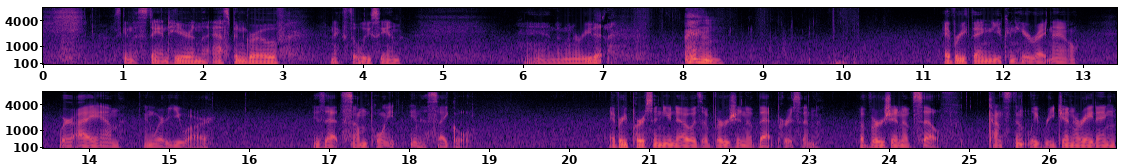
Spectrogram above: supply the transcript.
I'm just gonna stand here in the aspen grove next to Lucian and I'm gonna read it. Everything you can hear right now, where I am and where you are, is at some point in a cycle. Every person you know is a version of that person, a version of self, constantly regenerating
